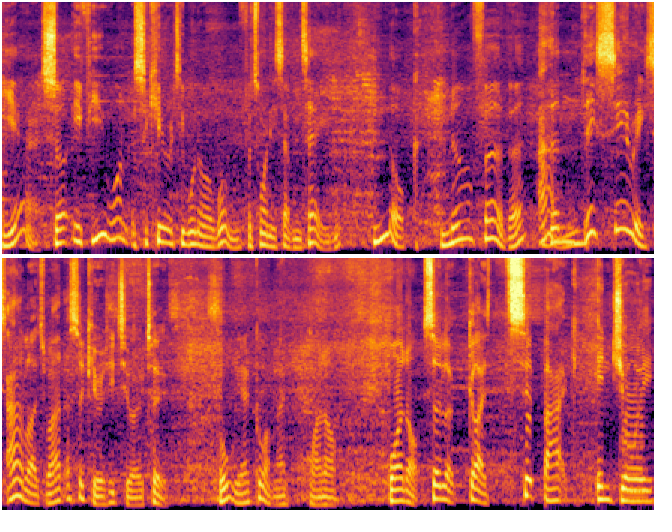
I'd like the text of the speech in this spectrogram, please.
Yeah, so if you want a Security 101 for 2017, look no further than this series. I'd like to add a Security 202. Oh, yeah, go on then. Why not? Why not? So look, guys, sit back, enjoy.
